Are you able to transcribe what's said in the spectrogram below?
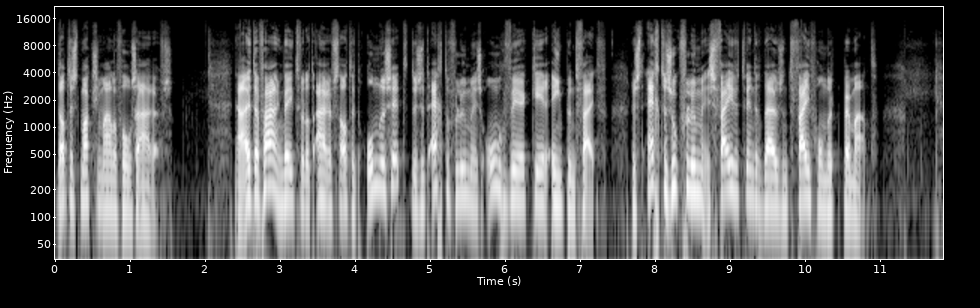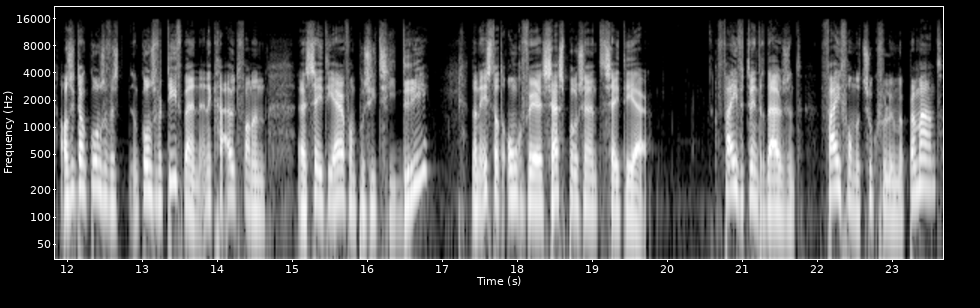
Dat is het maximale volgens Ahrefs. Nou, uit ervaring weten we dat Ahrefs er altijd onder zit, dus het echte volume is ongeveer keer 1.5. Dus het echte zoekvolume is 25.500 per maand. Als ik dan conservatief ben en ik ga uit van een eh, CTR van positie 3, dan is dat ongeveer 6% CTR. 25.000 500 zoekvolume per maand,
